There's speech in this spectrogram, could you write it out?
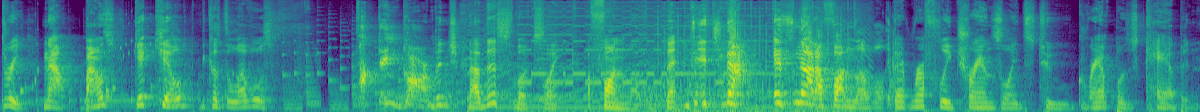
three. Now, bounce, get killed because the level is fucking garbage. Now this looks like a fun level. That it's not. It's not a fun level. That roughly translates to Grandpa's cabin.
